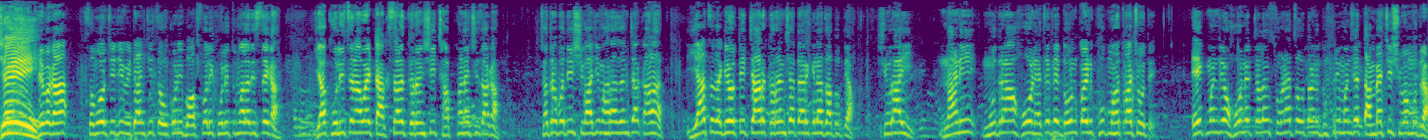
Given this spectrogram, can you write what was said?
जय. हे बघा समोरची जी विटांची चौकोनी बॉक्सवाली खोली तुम्हाला दिसते का? या खोलीचं नाव आहे टाकसाळ करंशी छापखान्याची जागा. छत्रपती शिवाजी महाराजांच्या काळात याच जागेवरती चार करन्स्या तयार केल्या जात होत्या. शिवराई नाणी मुद्रा होण याच्यातले दोन कॉईन खूप महत्त्वाचे होते. एक म्हणजे होण हे चलन सोन्याचं होतं आणि दुसरी म्हणजे तांब्याची शिवमुद्रा.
